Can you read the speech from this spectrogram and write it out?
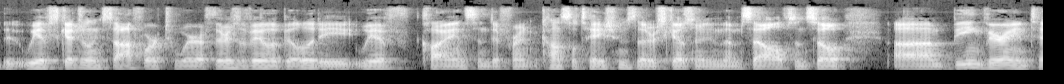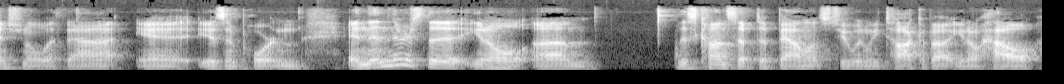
we have scheduling software to where if there's availability, we have clients and different consultations that are scheduling themselves. And so, um, being very intentional with that is important. And then there's the, you know, um, this concept of balance too. When we talk about, you know, how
